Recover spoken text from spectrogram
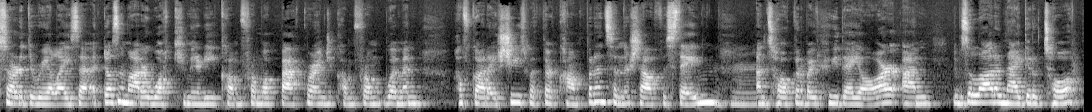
started to realize that it doesn't matter what community you come from, what background you come from, women have got issues with their confidence and their self esteem mm-hmm. and talking about who they are. And there was a lot of negative talk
